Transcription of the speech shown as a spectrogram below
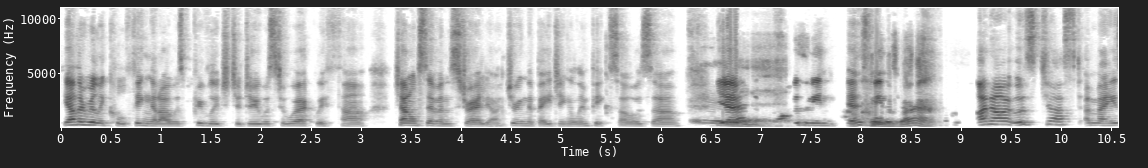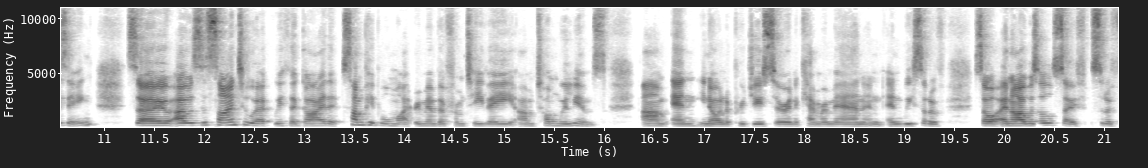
the other really cool thing that i was privileged to do was to work with uh, channel 7 australia during the beijing olympics i was uh, yeah, yeah. was an in, How cool is that I know it was just amazing. So I was assigned to work with a guy that some people might remember from TV, um, Tom Williams, um, and you know, and a producer and a cameraman, and and we sort of so, and I was also sort of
